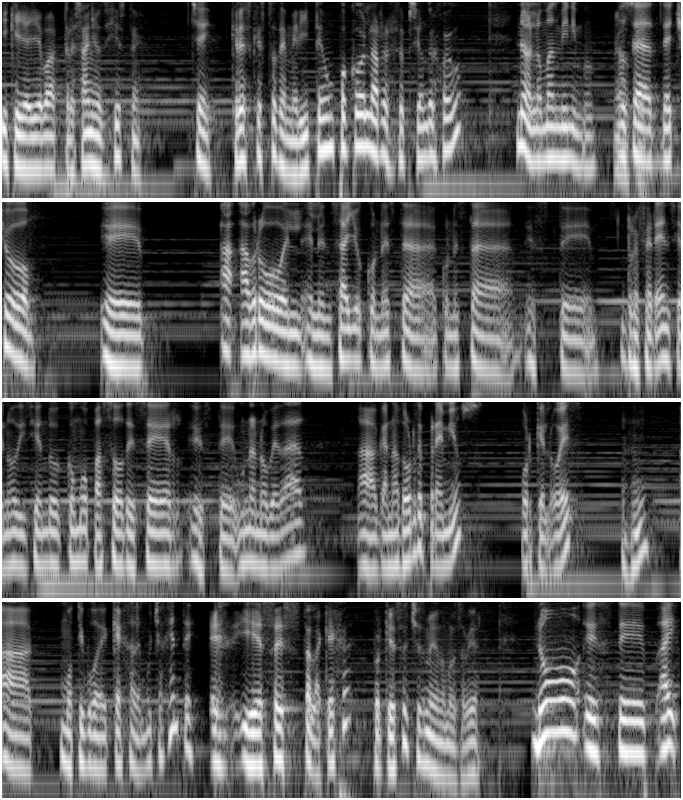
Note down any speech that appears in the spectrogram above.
y que ya lleva tres años, dijiste. Sí. ¿Crees que esto demerite un poco la recepción del juego? No, lo más mínimo. O sea, de hecho, eh, abro el, el ensayo con esta, con esta este, referencia, ¿no? Diciendo cómo pasó de ser este, una novedad a ganador de premios, porque lo es, Ujú. A motivo de queja de mucha gente. Es- ¿Y esa es hasta la queja? Porque ese chisme yo no me lo sabía. No, este, hay,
